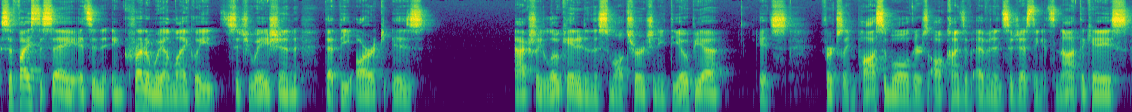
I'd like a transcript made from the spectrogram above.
suffice to say, it's an incredibly unlikely situation that the ark is actually located in this small church in Ethiopia. It's virtually impossible. There's all kinds of evidence suggesting it's not the case.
